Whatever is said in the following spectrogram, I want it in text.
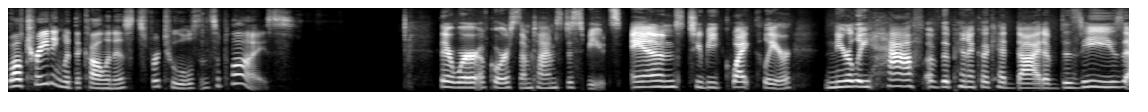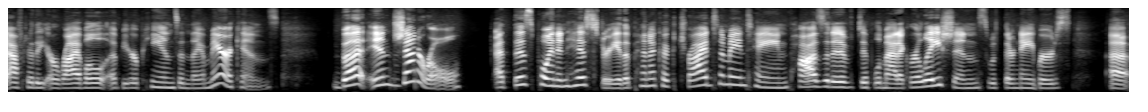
while trading with the colonists for tools and supplies. There were, of course, sometimes disputes. And to be quite clear, nearly half of the Pennacook had died of disease after the arrival of Europeans and the Americans. But in general, at this point in history, the Pennacook tried to maintain positive diplomatic relations with their neighbors uh,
